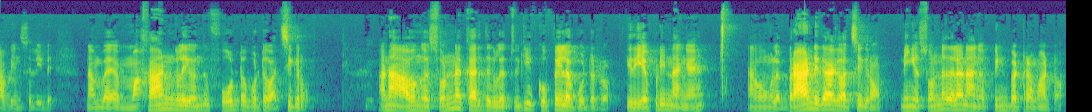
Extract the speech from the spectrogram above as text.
அப்படின்னு சொல்லிட்டு. நம்ம மகான்களை வந்து ஃபோட்டோ போட்டு வச்சுக்கிறோம். ஆனால் அவங்க சொன்ன கருத்துக்களை தூக்கி குப்பையில் போட்டுடுறோம். இது எப்படின்னாங்க? நாங்கள் உங்களை பிராண்டுக்காக வச்சுக்கிறோம். நீங்கள் சொன்னதெல்லாம் நாங்கள் பின்பற்ற மாட்டோம்.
